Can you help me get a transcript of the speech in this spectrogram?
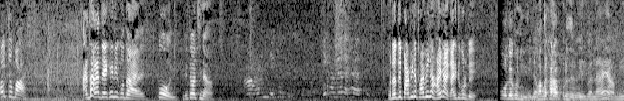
ওই তো বাস। আর ধারা দেখেনি কোথায়? কই? দিতে পারছি না। আমি দেখেছি এখানে ওটা তুই পারবি না পারবি না। হায় হায় গাড়িতে পড়বে। বলবে এখনই মাথা খারাপ করে দেবে। বিকেলবেলায় আমি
